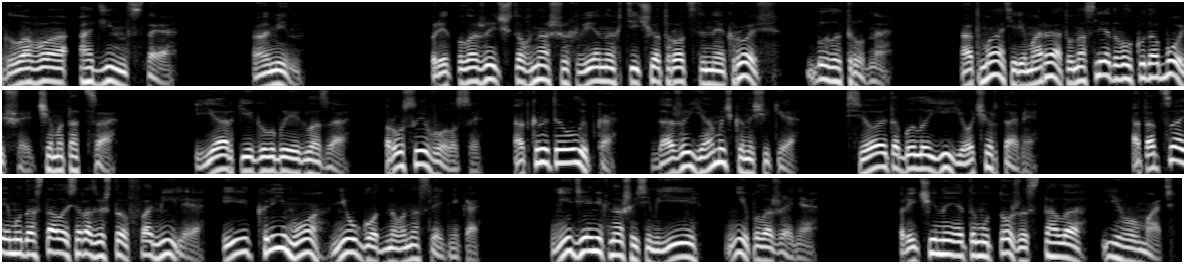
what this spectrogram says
Глава одиннадцатая. Амин. Предположить, что в наших венах течет родственная кровь, было трудно. От матери Марат унаследовал куда больше, чем от отца. Яркие голубые глаза, русые волосы, открытая улыбка, даже ямочка на щеке. Все это было ее чертами. От отца ему досталась разве что фамилия и клеймо неугодного наследника. Ни денег нашей семьи, ни положения. Причиной этому тоже стала его мать.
